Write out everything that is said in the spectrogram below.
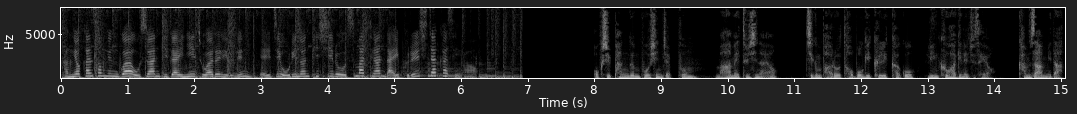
강력한 성능과 우수한 디자인이 조화를 이루는 LG 올인원 PC로 스마트한 라이프를 시작하세요. 혹시 방금 보신 제품 마음에 드시나요? 지금 바로 더보기 클릭하고 링크 확인해 주세요. 감사합니다.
